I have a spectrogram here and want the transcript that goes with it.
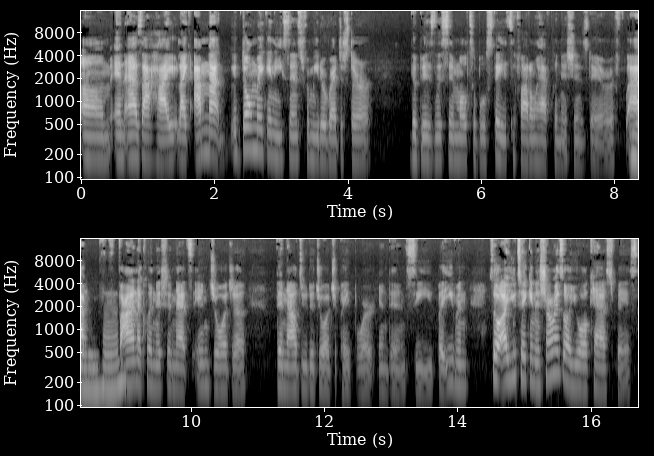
Um, and as I hire, like I'm not, it don't make any sense for me to register the business in multiple states if I don't have clinicians there. If I mm-hmm. find a clinician that's in Georgia, then I'll do the Georgia paperwork and then see. But even so, are you taking insurance or are you all cash based?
